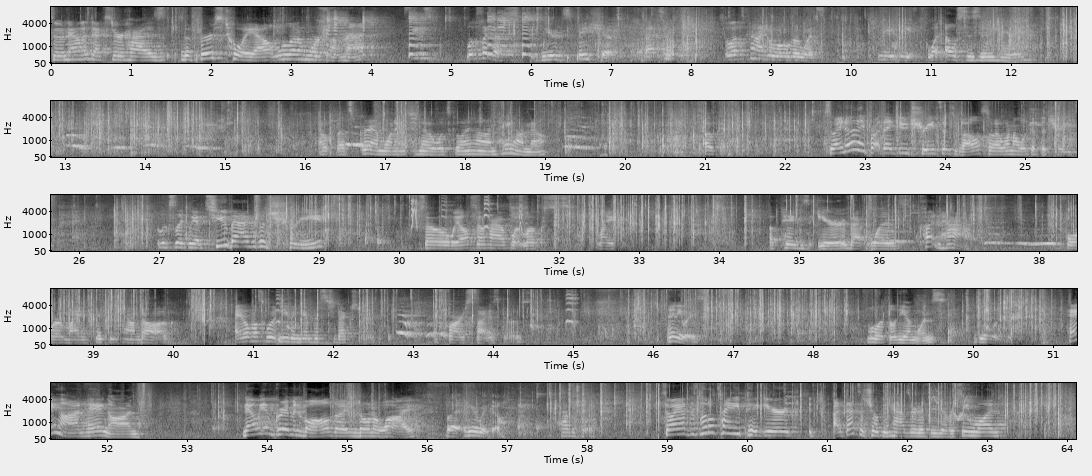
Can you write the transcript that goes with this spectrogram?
So now that Dexter has the first toy out, we'll let him work on that. Seems, looks like a weird spaceship. That's. So let's kind of go over what's maybe what else is in here. Oh, that's Graham wanting to know what's going on. Hang on now. Okay. So I know they brought they do treats as well, so I want to look at the treats. Looks like we have two bags of treats. So we also have what looks like a pig's ear that was cut in half for my 50 pound dog. I almost wouldn't even give this to Dexter as far as size goes. Anyways, we'll let the young ones deal with this. Hang on, hang on. Now we have Grimm involved. I don't know why, but here we go. Have a toy. So I have this little tiny pig ear. It, that's a choking hazard if you've ever seen one.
